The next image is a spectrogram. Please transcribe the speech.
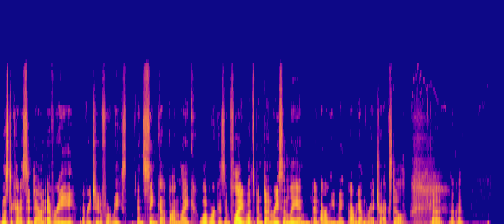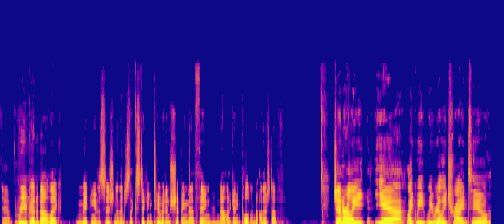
was to kind of sit down every every two to four weeks and sync up on like what work is in flight, what's been done recently, and and are we make, are we on the right track still? Got it. Okay. Yeah. Were you good about like making a decision and then just like sticking to it and shipping that thing, not like getting pulled into other stuff? Generally, yeah. Like we we really tried to.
